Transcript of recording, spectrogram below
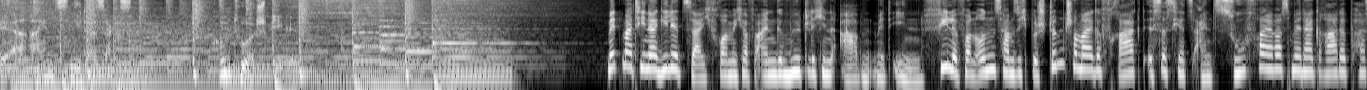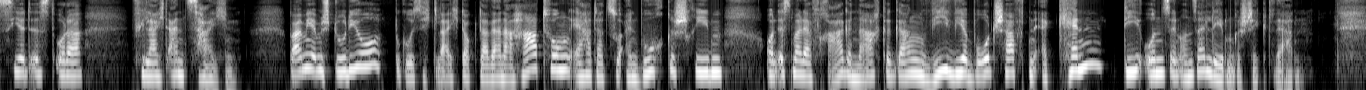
NDR1 Niedersachsen. Kulturspiegel. Mit Martina Gielitzer, ich freue mich auf einen gemütlichen Abend mit Ihnen. Viele von uns haben sich bestimmt schon mal gefragt, ist es jetzt ein Zufall, was mir da gerade passiert ist oder vielleicht ein Zeichen? Bei mir im Studio begrüße ich gleich Dr. Werner Hartung. Er hat dazu ein Buch geschrieben und ist mal der Frage nachgegangen, wie wir Botschaften erkennen, die uns in unser Leben geschickt werden.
